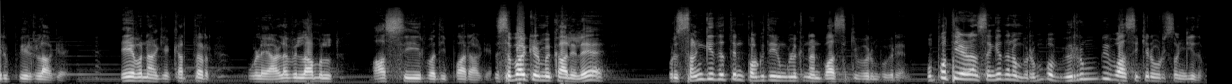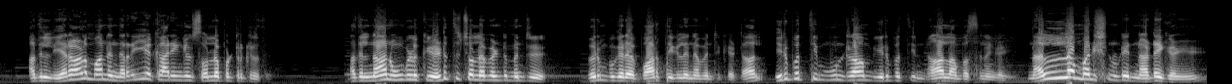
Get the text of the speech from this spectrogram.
இருப்பீர்களாக. தேவனாகிய கர்த்தர் உங்களை அளவில்லாமல் ஆசீர்வதிப்பாராக. செவ்வாய்க்கிழமை காலையில் ஒரு சங்கீதத்தின் பகுதியை உங்களுக்கு நான் வாசிக்க விரும்புகிறேன். முப்பத்தி ஏழாம் சங்கீதம் நம்ம ரொம்ப விரும்பி வாசிக்கிற ஒரு சங்கீதம். அதில் ஏராளமான நிறைய காரியங்கள் சொல்லப்பட்டிருக்கிறது. அதில் நான் உங்களுக்கு எடுத்து சொல்ல வேண்டும் என்று விரும்புகிற வார்த்தைகள் என்னவென்று கேட்டால் இருபத்தி மூன்றாம் இருபத்தி நாலாம் வசனங்கள் நல்ல மனுஷனுடைய நடைகள்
